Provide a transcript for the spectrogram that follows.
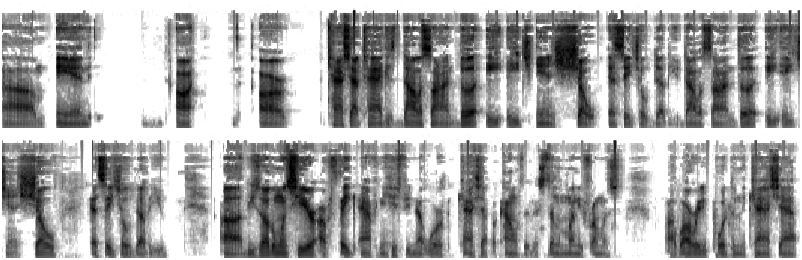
Um, and our our Cash App tag is dollar sign the AHN show, S H O W, dollar sign the AHN show, S H O W. Uh, these other ones here are fake African History Network Cash App accounts that are stealing money from us. I've already poured them to Cash App,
